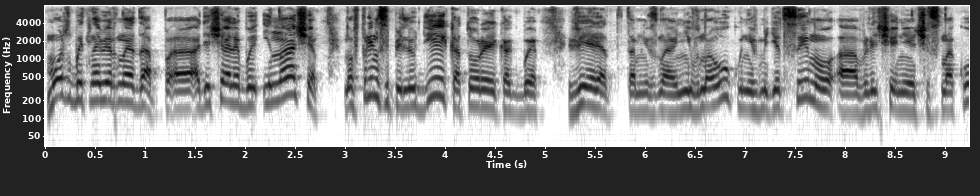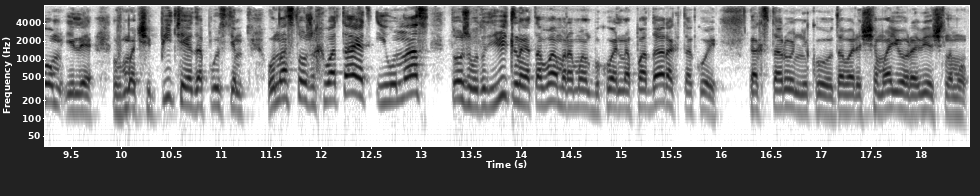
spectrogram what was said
Может быть, наверное, да, э, одичали бы иначе, но, в принципе, людей, которые как бы верят, там, не знаю, не в науку, не в медицину, а в лечение чесноком или в мочепитие, допустим, у нас тоже хватает, и у нас тоже, вот удивительно, это вам, Роман, буквально подарок такой, такой, как стороннику товарища майора Вечному.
